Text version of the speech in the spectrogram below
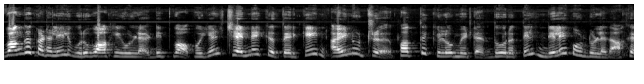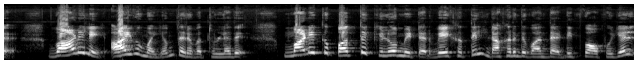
வங்கக்கடலில் உருவாகியுள்ள டித்வா புயல் சென்னைக்கு தெற்கே ஐநூற்று பத்து கிலோமீட்டர் தூரத்தில் நிலை கொண்டுள்ளதாக வானிலை ஆய்வு மையம் தெரிவித்துள்ளது. மணிக்கு பத்து கிலோமீட்டர் வேகத்தில் நகர்ந்து வந்த டித்வா புயல்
